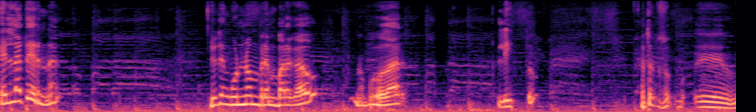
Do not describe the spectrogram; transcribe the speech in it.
En la terna, yo tengo un nombre embargado, no puedo dar. Listo. Esto, eh,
